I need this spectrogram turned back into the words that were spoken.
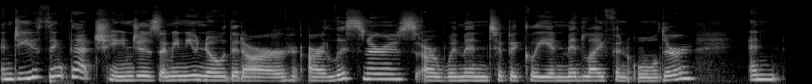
And do you think that changes? I mean, you know that our our listeners are women typically in midlife and older. And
